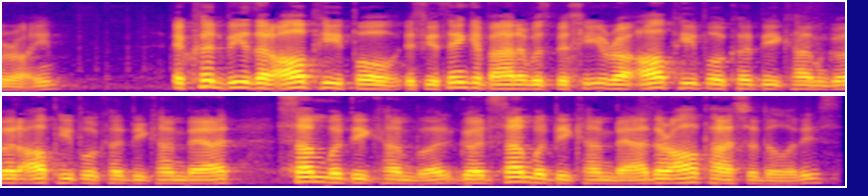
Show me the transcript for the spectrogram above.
roim. It could be that all people, if you think about it with Bechira, all people could become good, all people could become bad. Some would become good, some would become bad. They're all possibilities.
